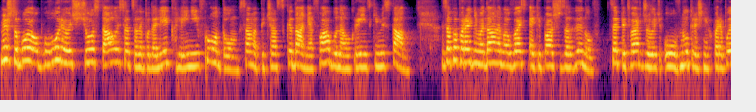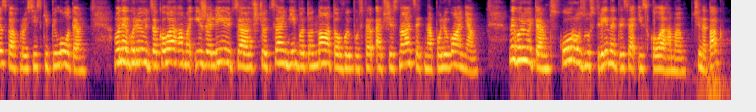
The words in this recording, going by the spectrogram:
Між собою обговорюють, що сталося це неподалік лінії фронту, саме під час скидання фабу на українські міста. За попередніми даними, весь екіпаж загинув. Це підтверджують у внутрішніх переписках російські пілоти. Вони горюють за колегами і жаліються, що це нібито НАТО випустив F-16 на полювання. Не горюйте, скоро зустрінетеся із колегами. Чи не так?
